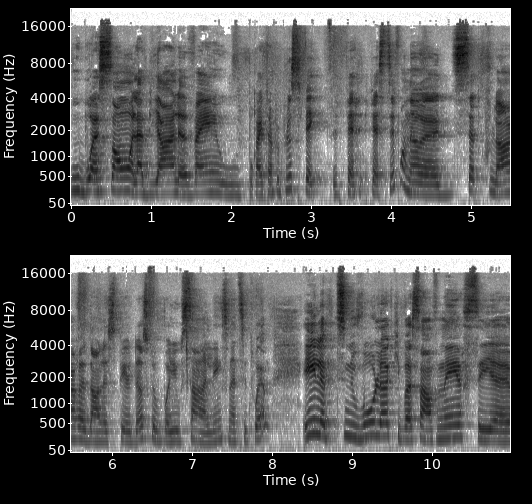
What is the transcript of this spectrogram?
Ou boissons, la bière, le vin, ou pour être un peu plus fe- fe- festif. On a euh, 17 couleurs euh, dans le Spear Dust que vous voyez aussi en ligne sur notre site web. Et le petit nouveau là, qui va s'en venir, c'est... euh,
